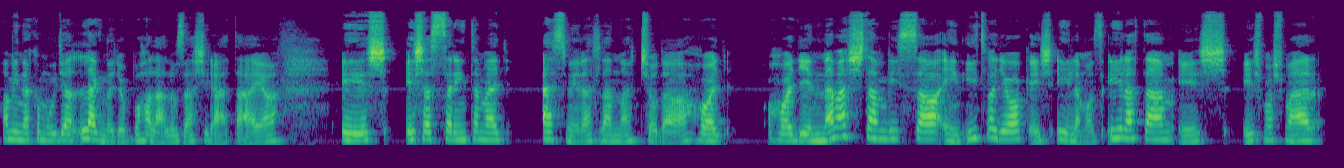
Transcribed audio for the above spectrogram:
aminek amúgy a legnagyobb a halálozási rátája. És, és ez szerintem egy eszméletlen nagy csoda, hogy, hogy én nem estem vissza, én itt vagyok, és élem az életem, és, és most már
